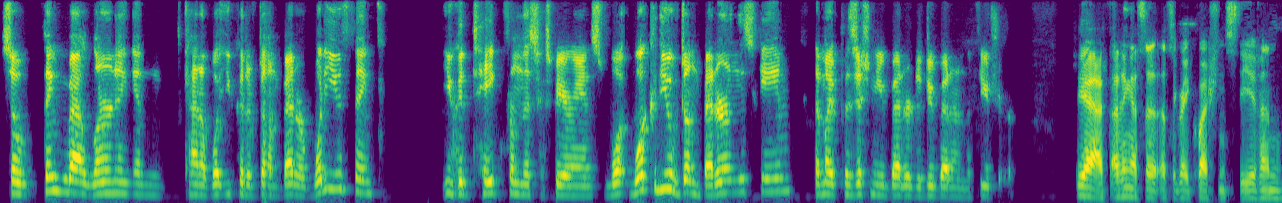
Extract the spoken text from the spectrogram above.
So thinking about learning and kind of what you could have done better, what do you think you could take from this experience? What what could you have done better in this game that might position you better to do better in the future? Yeah, I think that's a that's a great question, Steve. And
